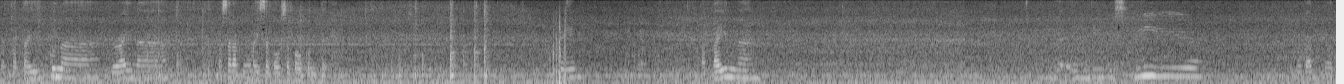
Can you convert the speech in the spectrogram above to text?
Pakatayin ko na. Dry na. Masarap yung may sabaw-sabaw konti. Okay. Patayin na is here. Look at that.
